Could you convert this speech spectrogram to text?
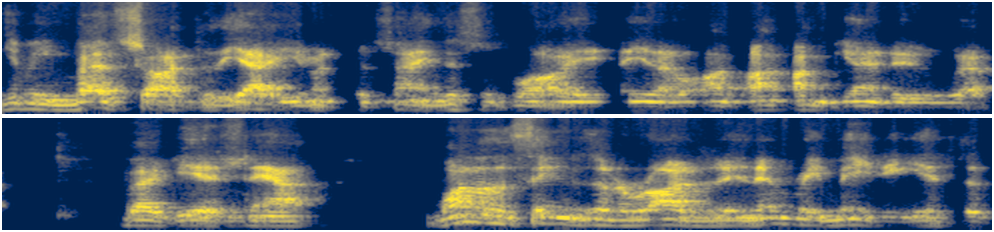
giving both sides of the argument, but saying this is why you know I'm, I'm going to uh, vote yes. Now, one of the things that arises in every meeting is that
